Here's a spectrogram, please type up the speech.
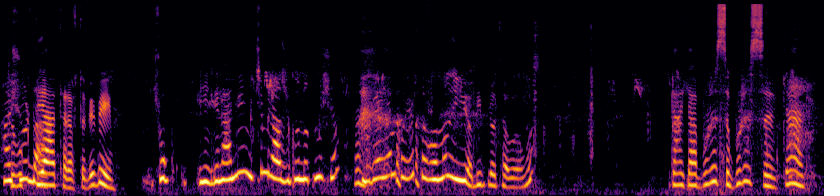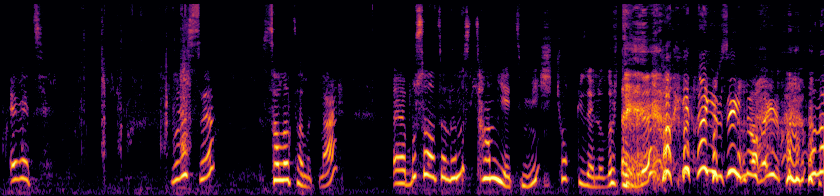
Ha Tavuk şurada. diğer tarafta bebeğim. Çok ilgilendiğim için birazcık unutmuşum. Buraya yem koyuyoruz. Tavuğumuz yiyor. Biblo tavuğumuz. Gel gel burası burası gel. Evet. Burası salatalıklar. Ee, bu salatalığımız tam yetmiş. Çok güzel olur tadı. Hayır Zeyno hayır. Ona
